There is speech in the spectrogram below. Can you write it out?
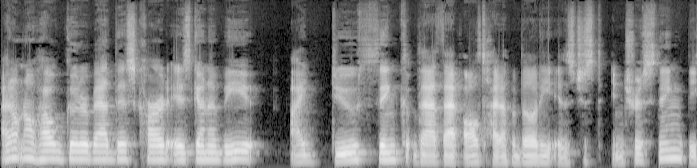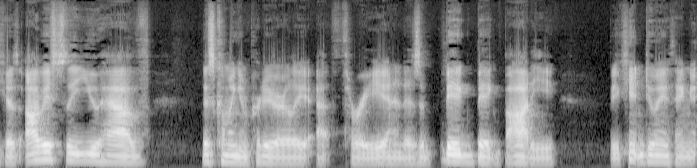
I don't know how good or bad this card is going to be. I do think that that all tied up ability is just interesting because obviously you have this coming in pretty early at three, and it is a big, big body, but you can't do anything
